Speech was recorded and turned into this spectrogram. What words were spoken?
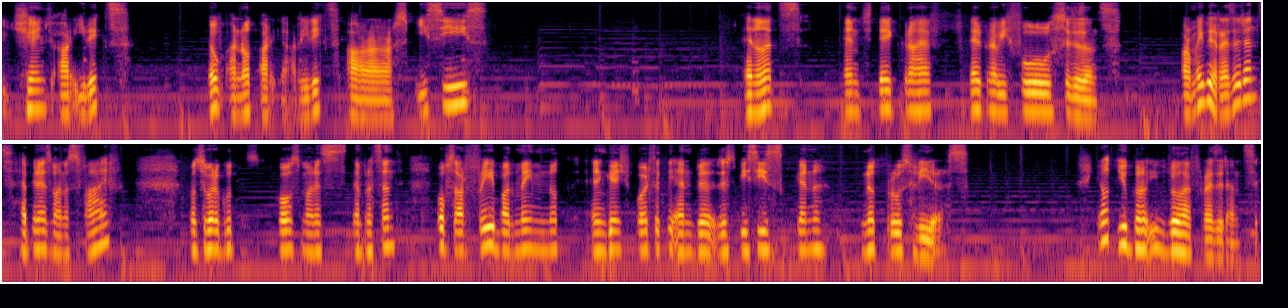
to change our edicts. Nope, are not our, our edicts, our species. And let's and they're gonna have they're gonna be full citizens. Or maybe residents, happiness minus five, consumer goods cost minus ten percent. Popes are free but may not engage politically and the, the species can not produce leaders. You know you gonna you will have residency.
